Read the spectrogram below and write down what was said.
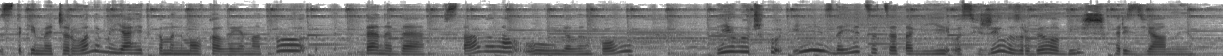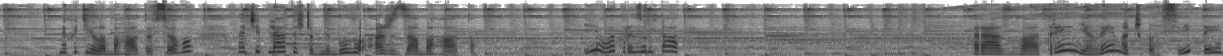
з такими червоними ягідками, немов калина, то де-не-де вставила у ялинкову гілочку, і, здається, це так її освіжило, зробило більш різдвяною. Не хотіла багато всього начіпляти, щоб не було аж забагато. І от результат. Раз, два, три, ялиночко, світи.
